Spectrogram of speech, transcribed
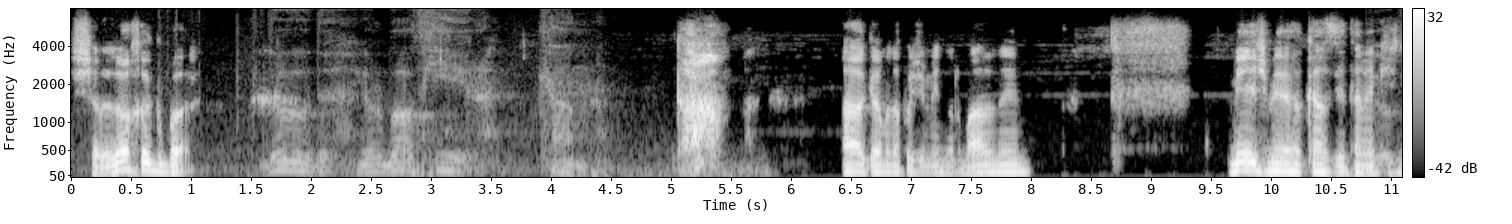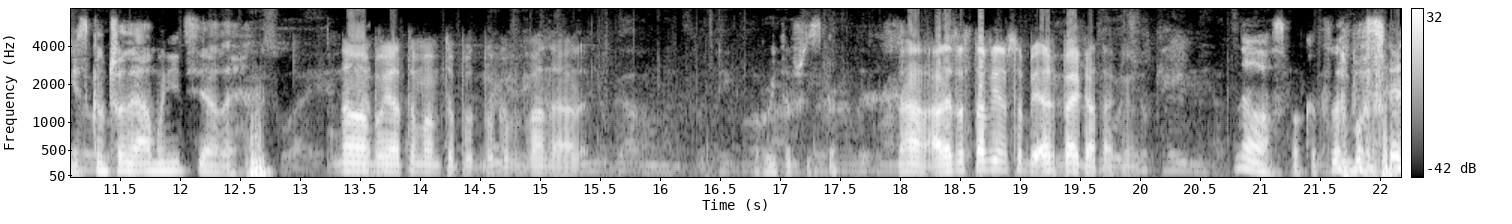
Shallow Akbar. Good, you're both here. Come. A gramy na poziomie normalnym. Mieliśmy okazję tam jakieś nieskończone amunicje, ale. No, bo ja to mam to podblokowane, ale... Chuj to wszystko. Aha, ale zostawiłem sobie RPG-a, tak więc... No, spoko, to bo They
